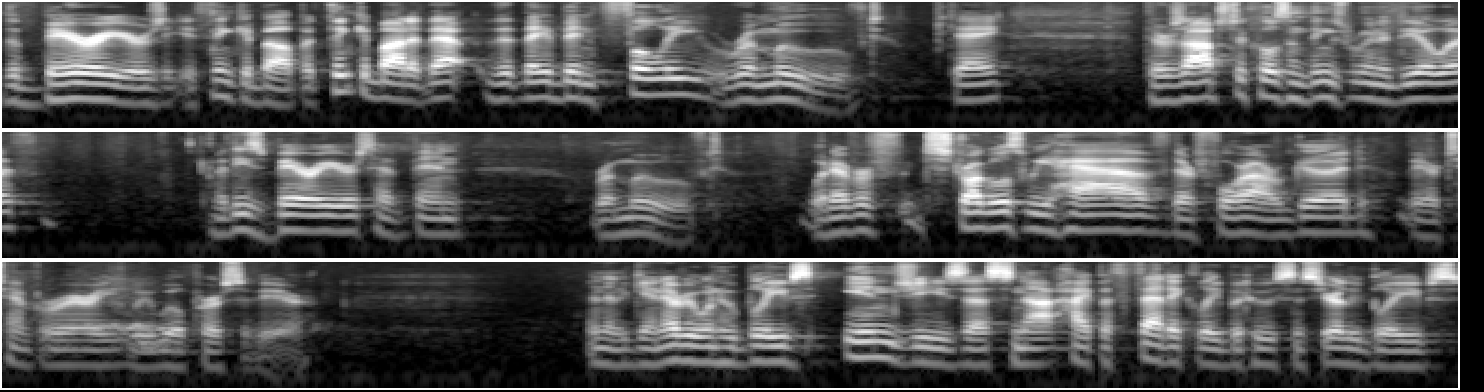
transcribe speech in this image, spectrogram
the barriers that you think about. But think about it that, that they've been fully removed. Okay? There's obstacles and things we're going to deal with, but these barriers have been removed. Whatever f- struggles we have, they're for our good, they are temporary, we will persevere. And then again, everyone who believes in Jesus, not hypothetically, but who sincerely believes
